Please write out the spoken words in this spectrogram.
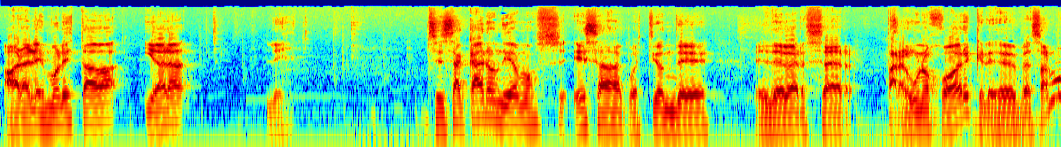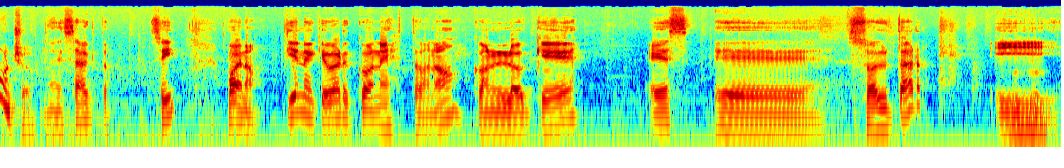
ahora les molestaba y ahora les, se sacaron, digamos, esa cuestión de el deber ser para Sí. algunos jugadores que les debe pesar mucho. exacto. Sí, bueno, tiene que ver con esto, ¿no? Con lo que es eh, soltar y,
